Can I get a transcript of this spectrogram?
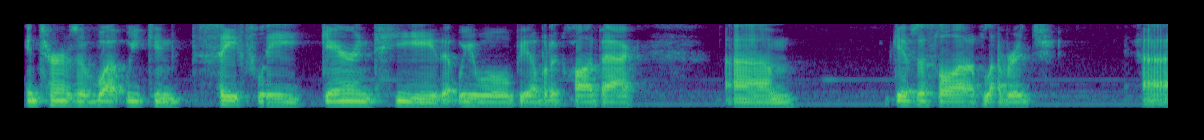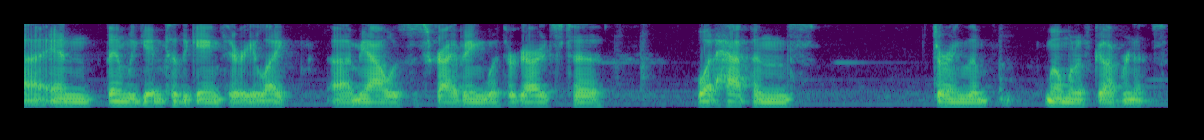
in terms of what we can safely guarantee that we will be able to claw back um, gives us a lot of leverage. Uh, and then we get into the game theory like uh, Meow was describing with regards to what happens during the moment of governance.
